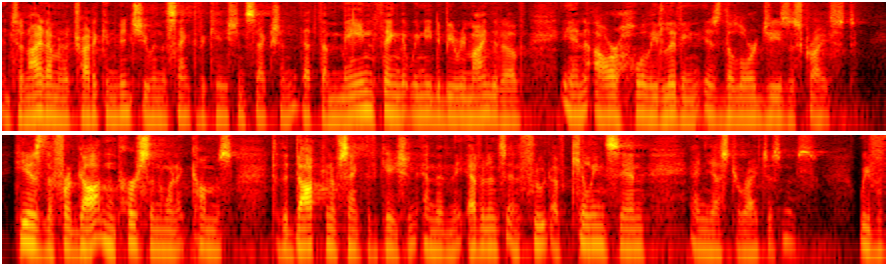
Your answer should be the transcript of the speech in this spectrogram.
And tonight I'm going to try to convince you in the sanctification section that the main thing that we need to be reminded of in our holy living is the Lord Jesus Christ. He is the forgotten person when it comes to the doctrine of sanctification and then the evidence and fruit of killing sin and yes to righteousness. We've,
